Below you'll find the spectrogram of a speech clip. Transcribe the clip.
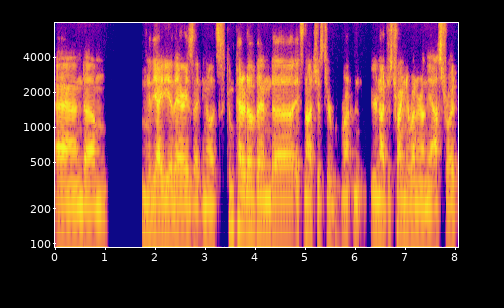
And um, the idea there is that you know it's competitive and uh, it's not just you're run, you're not just trying to run around the asteroid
